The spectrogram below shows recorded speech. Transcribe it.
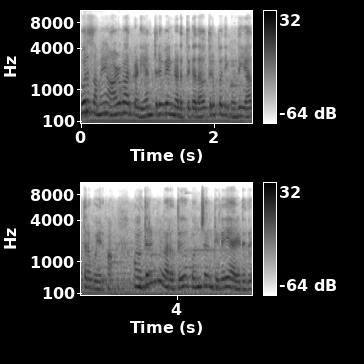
ஒரு சமயம் ஆழ்வார்க்கடியான் திருவேங்கடத்துக்கு அதாவது திருப்பதிக்கு வந்து யாத்திரை போயிருக்கான். அவன் திரும்பி வர்றதுக்கு கொஞ்சம் டிலே ஆயிடுது.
